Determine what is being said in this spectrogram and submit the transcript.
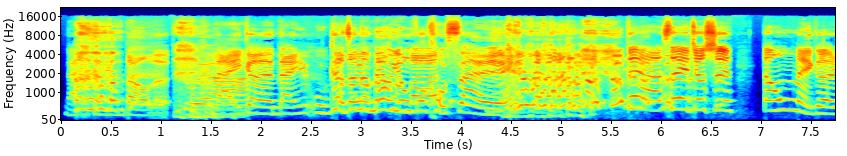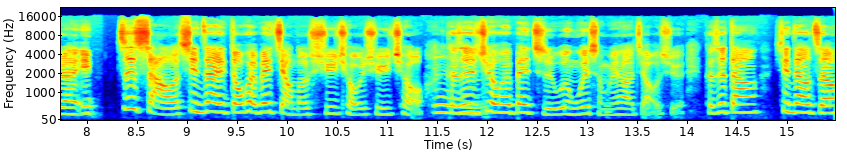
哪一个用到了？对啊，哪一个哪一五个真的没有用过 cos？对啊，所以就是当每个人一至少现在都会被讲的需求需求，嗯、可是却会被质问为什么要教学？可是当现在都知道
